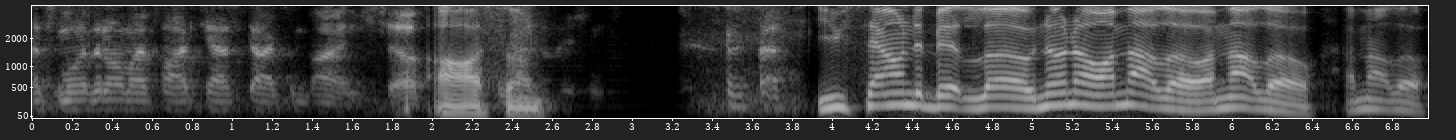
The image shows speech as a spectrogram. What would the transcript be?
That's more than all my podcasts got combined. So Awesome. You sound a bit low. No, no, I'm not low. I'm not low. I'm not low.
